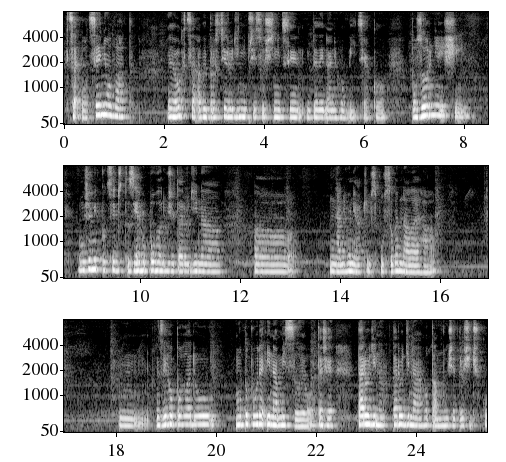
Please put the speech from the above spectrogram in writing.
chce oceňovat, Jo, chce, aby prostě rodinní příslušníci byli na něho víc jako pozornější. Může mít pocit z jeho pohledu, že ta rodina uh, na něho nějakým způsobem naléhá. Mm, z jeho pohledu mu to půjde i na mysl, jo? takže ta rodina, ta rodina ho tam může trošičku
